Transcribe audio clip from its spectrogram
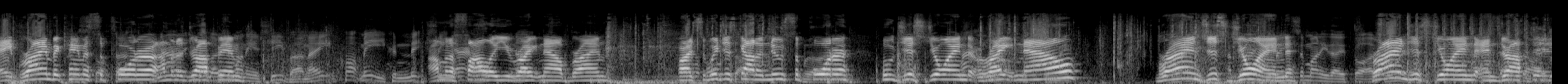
Yeah. Hey, Brian became a supporter. I'm gonna drop him. In Shiba, mate. Fuck me, you can literally I'm gonna follow you right now, Brian. All right, so we just got a new supporter who just joined right now. Brian just joined. some money though. Thought I'd Brian just joined and dropped it.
